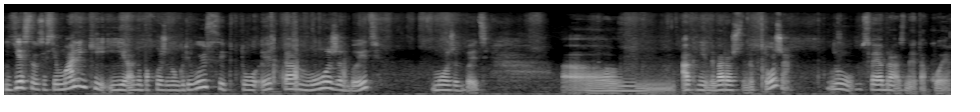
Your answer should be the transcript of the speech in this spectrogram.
если он совсем маленький и оно похоже на угревую сыпь, то это может быть, может быть акне новорожденных тоже, ну, своеобразное такое.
